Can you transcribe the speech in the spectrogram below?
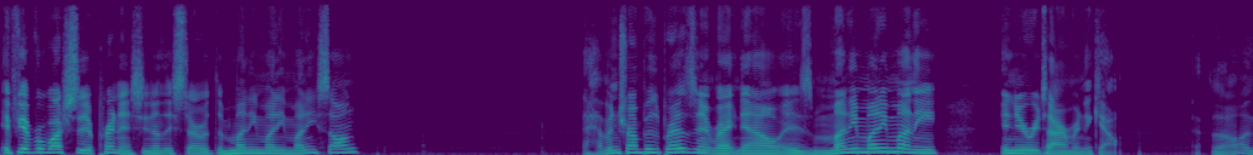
if you ever watch The Apprentice, you know they start with the money, money, money song. Having Trump as president right now is money, money, money in your retirement account. Uh,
